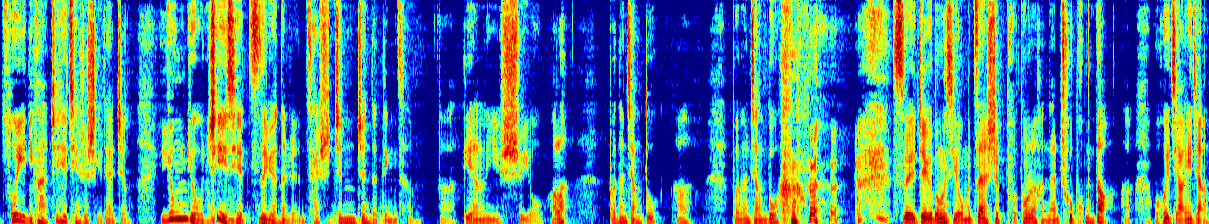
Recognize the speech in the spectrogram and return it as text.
所以你看，这些钱是谁在挣？拥有这些资源的人才是真正的顶层啊！电力、石油，好了，不能讲多啊，不能讲多。所以这个东西我们暂时普通人很难触碰到啊。我会讲一讲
